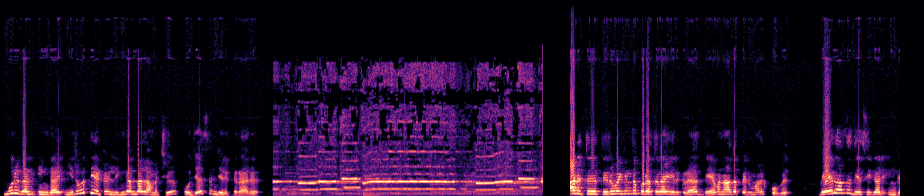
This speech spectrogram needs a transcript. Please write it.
முருகன் இங்க இருபத்தி எட்டு லிங்கங்கள் அமைச்சு பூஜை செஞ்சிருக்கிறாரு. அடுத்து திருவகிந்தபுரத்துல இருக்கிற தேவநாத பெருமாள் கோவில். வேதாந்த தேசிகர் இங்க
